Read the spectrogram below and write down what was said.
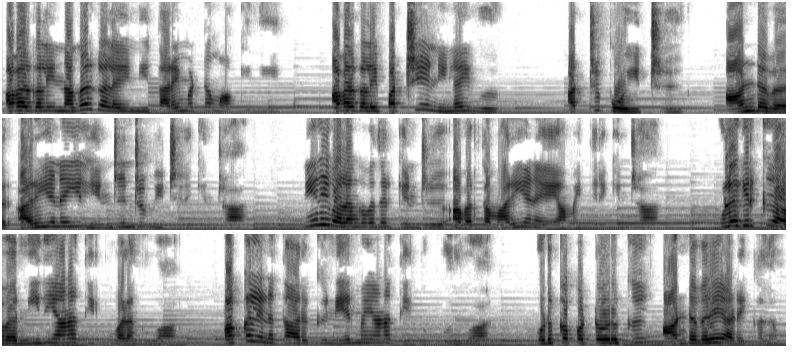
அவர்களின் நகர்களை நீ தரைமட்டமாக்கினீர். அவர்களை பற்றிய நினைவு அற்று போயிற்று ஆண்டவர் அரியணையில் என்றென்றும் வீற்றிருக்கின்றார். நீதி வழங்குவதற்கென்று அவர் தம் அரியணையை அமைத்திருக்கின்றார். உலகிற்கு அவர் நீதியான தீர்ப்பு வழங்குவார். மக்கள் இனத்தாருக்கு நேர்மையான தீர்ப்பு கூறுவார். ஒடுக்கப்பட்டோருக்கு ஆண்டவரே அடைக்கலம்.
